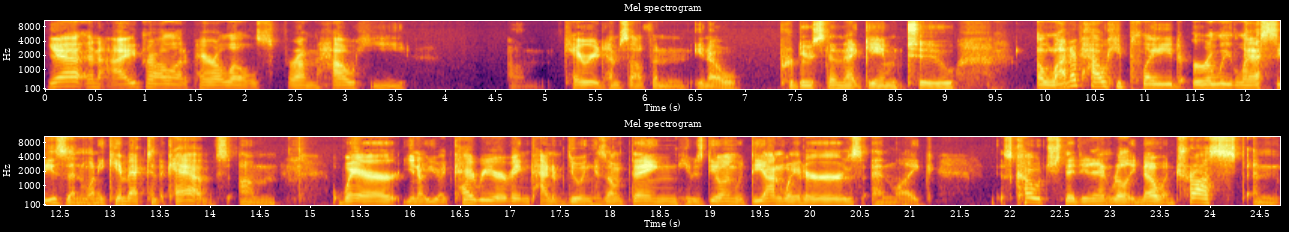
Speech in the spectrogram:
yeah and i draw a lot of parallels from how he um carried himself and you know produced in that game to a lot of how he played early last season when he came back to the Cavs. Um, where you know you had Kyrie Irving kind of doing his own thing. He was dealing with Dion Waiters and like this coach they didn't really know and trust. And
